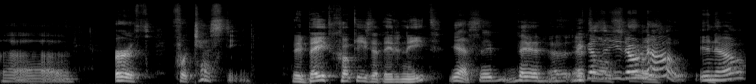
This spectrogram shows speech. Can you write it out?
uh, Earth for testing. They baked cookies that they didn't eat. Yes, they, they That's because you don't know. You know,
